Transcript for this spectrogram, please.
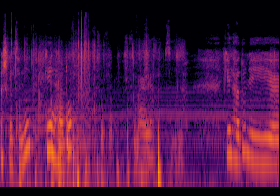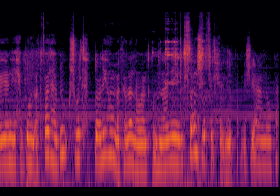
أشكال ثاني كاين هادو. شوفوا شوفوا معايا. بسم الله. كاين هادو اللي يعني يحبوه الأطفال. هادو شغل تحطوا عليهم. مثلا هو عندكم هنا يعني لسه نشرب في الحليب. يعني جيعانه وكاع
